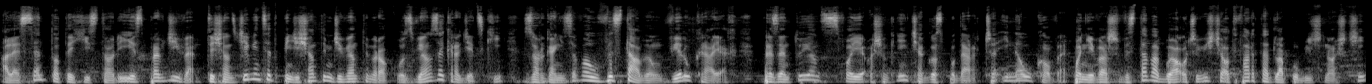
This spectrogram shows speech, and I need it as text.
ale sedno tej historii jest prawdziwe. W 1959 roku Związek Radziecki zorganizował wystawę w wielu krajach, prezentując swoje osiągnięcia gospodarcze i naukowe. Ponieważ wystawa była oczywiście otwarta dla publiczności,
